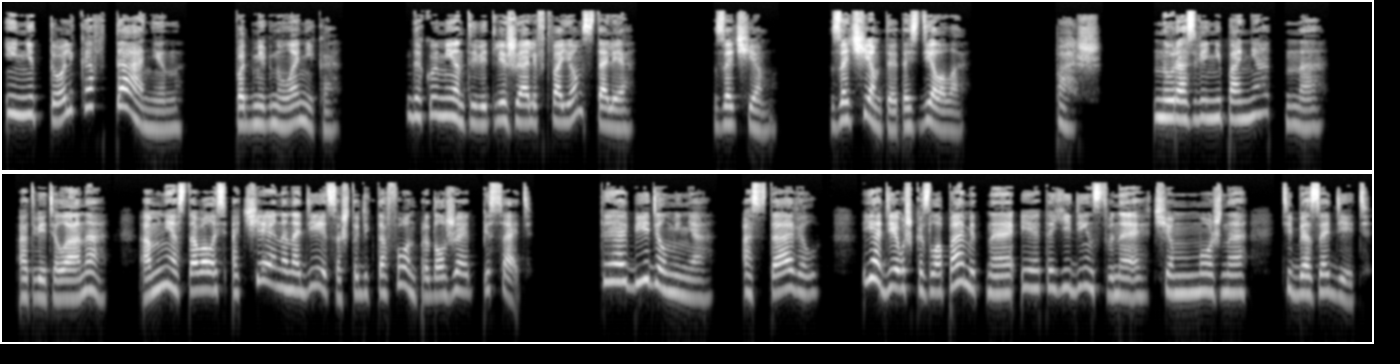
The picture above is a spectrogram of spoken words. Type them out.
«И не только в Танин», — подмигнула Ника. «Документы ведь лежали в твоем столе». «Зачем? Зачем ты это сделала?» «Паш, ну разве не понятно?» — ответила она, а мне оставалось отчаянно надеяться, что диктофон продолжает писать. «Ты обидел меня, оставил, я девушка злопамятная, и это единственное, чем можно тебя задеть.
